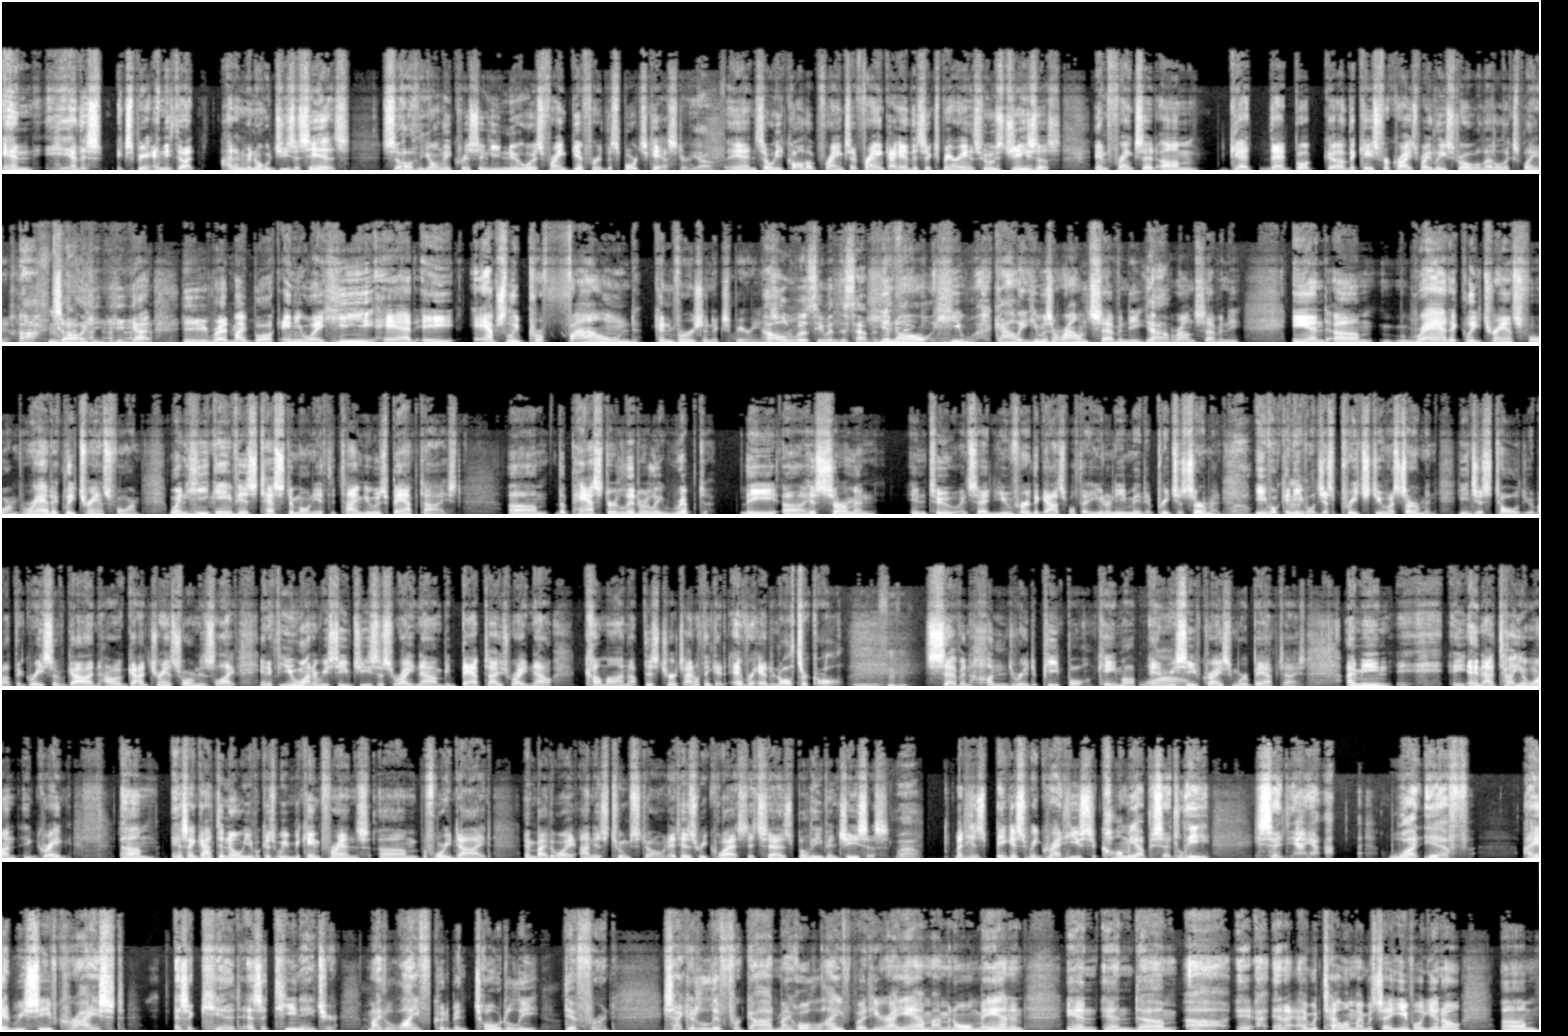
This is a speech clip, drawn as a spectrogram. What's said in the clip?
And he had this experience, and he thought, I don't even know who Jesus is. So the only Christian he knew was Frank Gifford, the sportscaster. Yeah. And so he called up Frank, said, Frank, I had this experience. Who's Jesus? And Frank said, um, get that book, uh, The Case for Christ by Lee Strobel. That'll explain it. so he, he got, he read my book. Anyway, he had a absolutely profound conversion experience. How old was he when this happened? You do know, think? he golly, he was around seventy. Yeah. around seventy, and um, radically transformed. Radically transformed. When he gave his testimony at the time he was baptized, um, the pastor literally ripped the uh, his sermon in two and said, "You've heard the gospel today. You don't need me to preach a sermon. Evel Knievel hmm. just preached you a sermon. He just told you about the grace of God and how God transformed his life. And if you want to receive Jesus right now and be baptized right now, come on up. This church, I don't think had ever had an altar call. Hmm. Seven hundred people came up and received Christ and were baptized. I mean, and I'll tell you one, Greg. Um, as I got to know Evel, because we became friends um, before he died. And by the way, on his tombstone, at his request, it says, "Believe in Jesus." Wow. But his biggest regret, he used to call me up. He said, Lee, he said, what if I had received Christ as a kid, as a teenager? My life could have been totally different. He said, I could have lived for God my whole life, but here I am. I'm an old man, and and and um, uh, and I would tell him, I would say, "Evel, you know, um,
